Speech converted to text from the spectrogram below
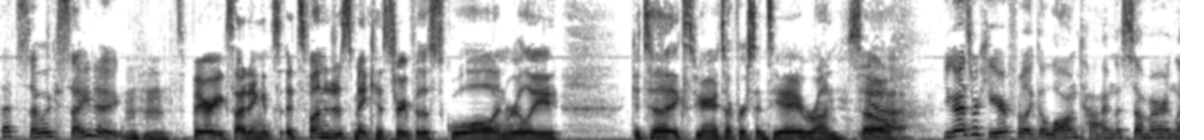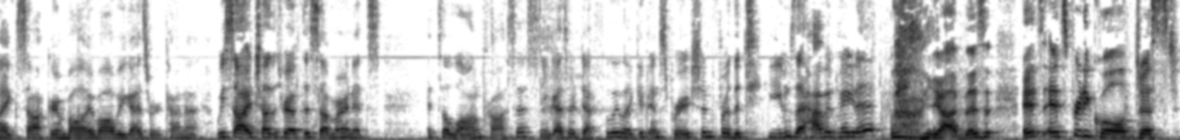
That's so exciting. Mm-hmm. It's very exciting. It's it's fun to just make history for the school and really get to experience our first NCAA run. So Yeah. You guys were here for like a long time this summer, and like soccer and volleyball, we guys were kind of. We saw each other throughout the summer, and it's. It's a long process, and you guys are definitely like an inspiration for the teams that haven't made it. yeah, this it's it's pretty cool just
